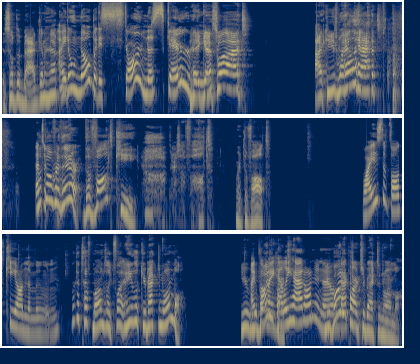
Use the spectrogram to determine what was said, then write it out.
Is something bad gonna happen? I don't know, but it's starting to scare me. Hey, guess what? I can use my heli hat. That's Look over there. The vault key. There's a vault. We're at the vault. Why is the vault key on the moon? Look at Tough Mom's like flying. Hey, look, you're back to normal. Your, I your put body my parts. heli hat on and now your I'm body back to- parts are back to normal.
